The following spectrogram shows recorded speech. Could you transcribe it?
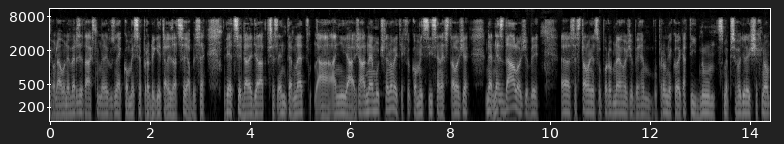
Jo, na univerzitách jsme měli různé komise pro digitalizaci, aby se věci daly dělat přes internet a ani já, žádnému členovi těchto komisí se nestalo, že ne, nezdálo, že by eh, se stalo něco podobného, že během opravdu několika týdnů jsme přehodili všechno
